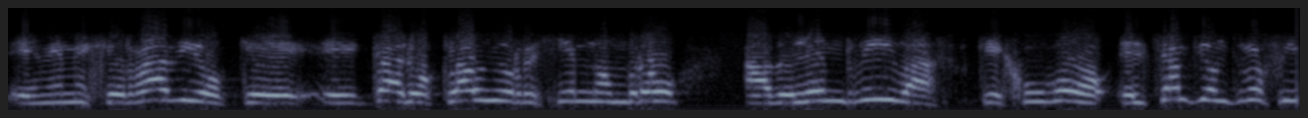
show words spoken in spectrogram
en MG Radio que, eh, claro, Claudio recién nombró a Belén Rivas, que jugó el Champion Trophy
